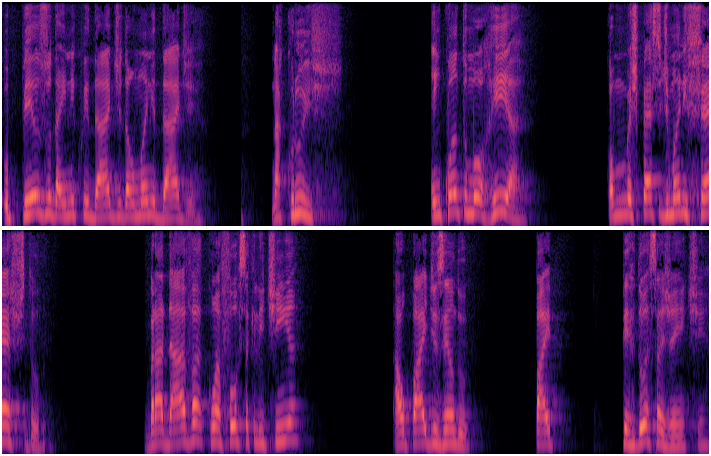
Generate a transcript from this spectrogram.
o peso da iniquidade da humanidade, na cruz, enquanto morria, como uma espécie de manifesto, bradava com a força que ele tinha ao Pai, dizendo: Pai, perdoa essa gente.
